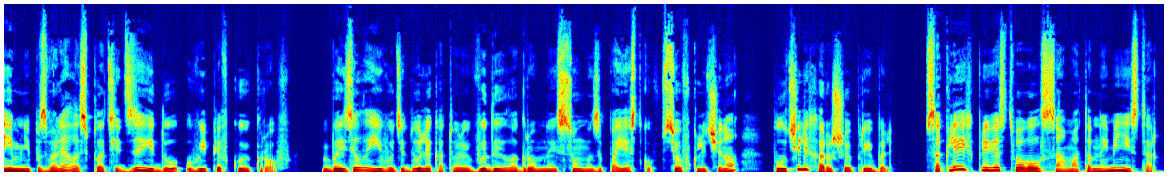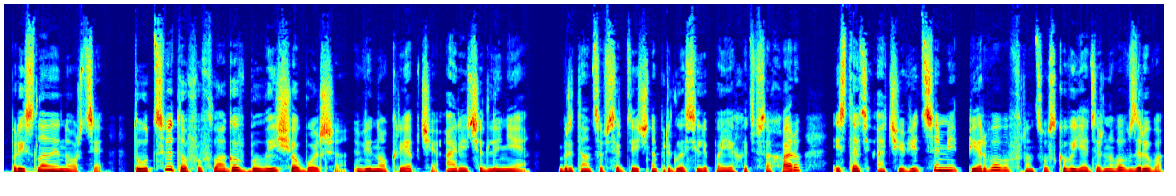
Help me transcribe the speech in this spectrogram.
Им не позволялось платить за еду, выпивку и кров. Безил и его дедуля, который выдаил огромные суммы за поездку «все включено», получили хорошую прибыль. В Сокле их приветствовал сам атомный министр, присланный Норти. Тут цветов и флагов было еще больше, вино крепче, а речи длиннее. Британцев сердечно пригласили поехать в Сахару и стать очевидцами первого французского ядерного взрыва,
